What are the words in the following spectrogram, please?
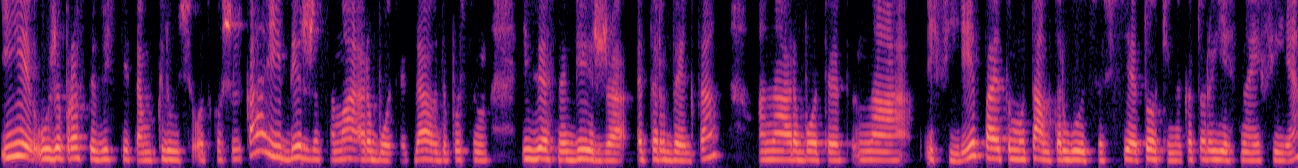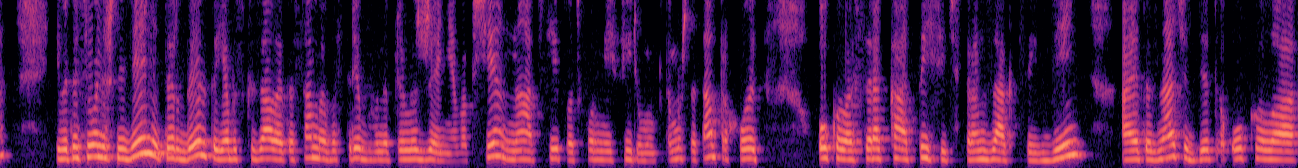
И уже просто ввести там ключ от кошелька, и биржа сама работает. Да. Допустим, известная биржа EtherDelta, она работает на эфире, поэтому там торгуются все токены, которые есть на эфире. И вот на сегодняшний день EtherDelta, я бы сказала, это самое востребованное приложение вообще на всей платформе эфириума, потому что там проходит около 40 тысяч транзакций в день, а это значит где-то около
